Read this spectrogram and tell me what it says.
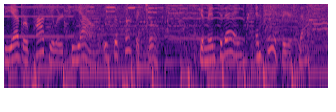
the ever-popular TL is the perfect choice. Come in today and see it for yourself.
